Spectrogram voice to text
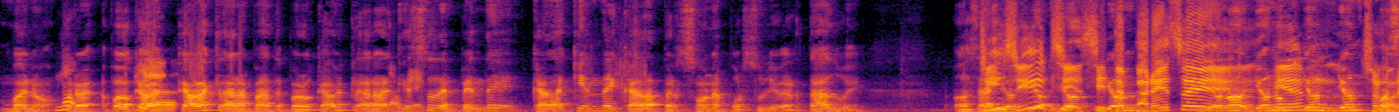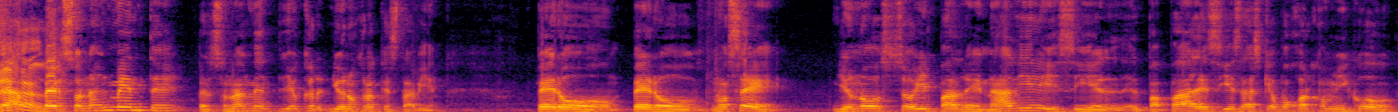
Bueno, pero, cabe, aclarar, espérate, pero cabe aclarar que eso depende cada quien de cada persona por su libertad, güey. O sea, sí, sí, si te parece. Yo no, yo no, yo, o sea, personalmente, personalmente, yo creo, yo no creo que está bien. Pero, pero, no sé, yo no soy el padre de nadie y si el, el papá decide, ¿sabes qué? Voy a jugar con mi hijo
